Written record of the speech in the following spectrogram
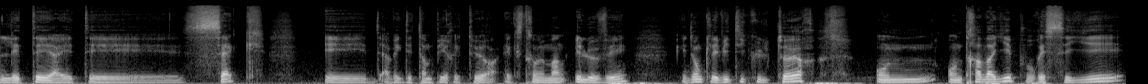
l'été a été sec et avec des températures extrêmement élevées. Et donc les viticulteurs on, travaillait pour essayer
